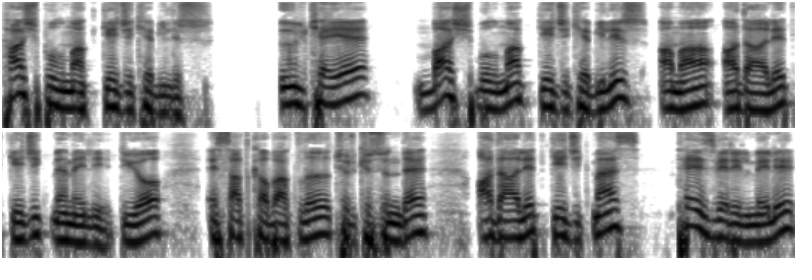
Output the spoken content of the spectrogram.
taş bulmak gecikebilir. Ülkeye baş bulmak gecikebilir ama adalet gecikmemeli diyor Esat Kabaklı türküsünde. Adalet gecikmez, tez verilmeli.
